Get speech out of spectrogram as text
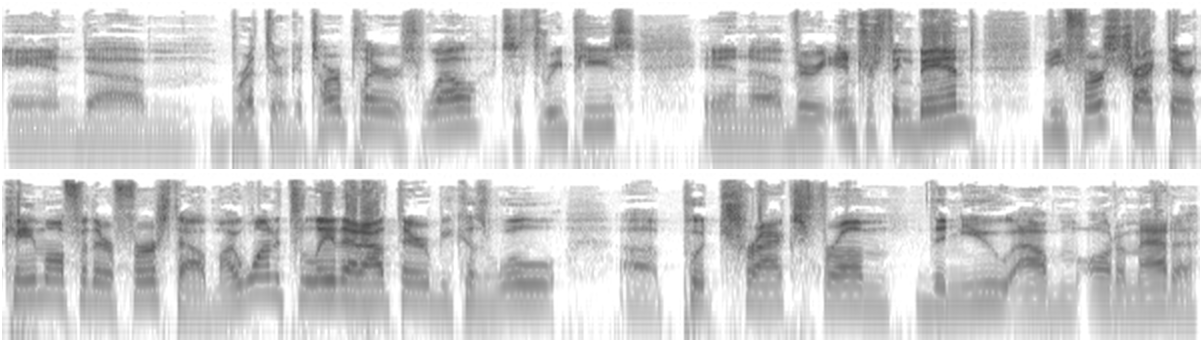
and um, Brett, their guitar player, as well. It's a three piece and a very interesting band. The first track there came off of their first album. I wanted to lay that out there because we'll uh, put tracks from the new album, Automata,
